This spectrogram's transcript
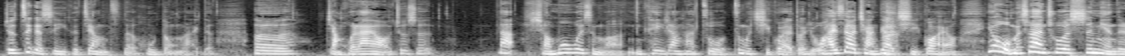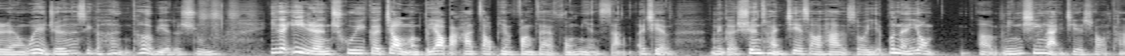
就这个是一个这样子的互动来的。呃，讲回来哦，就是那小莫为什么你可以让他做这么奇怪的东西？我还是要强调奇怪哦，因为我们虽然出了失眠的人，我也觉得那是一个很特别的书。一个艺人出一个叫我们不要把他照片放在封面上，而且那个宣传介绍他的时候也不能用呃明星来介绍他。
